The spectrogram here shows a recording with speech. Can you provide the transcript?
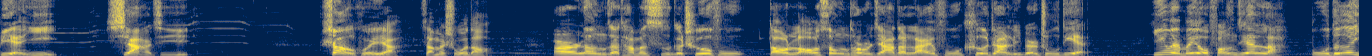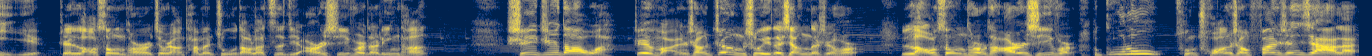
变异下集。上回呀，咱们说到，二愣子他们四个车夫到老宋头家的来福客栈里边住店，因为没有房间了，不得已，这老宋头就让他们住到了自己儿媳妇的灵堂。谁知道啊，这晚上正睡得香的时候，老宋头他儿媳妇咕噜从床上翻身下来。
